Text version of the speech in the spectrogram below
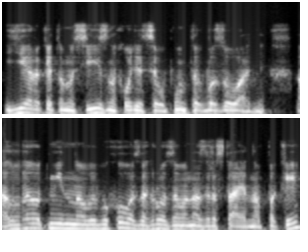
Є ракетоносії, знаходяться у пунктах базування. Але от мінно-вибухова загроза вона зростає навпаки.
